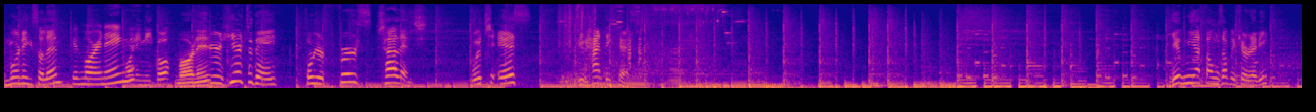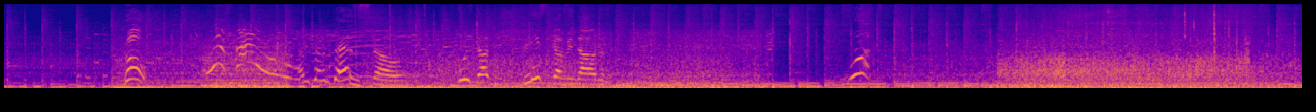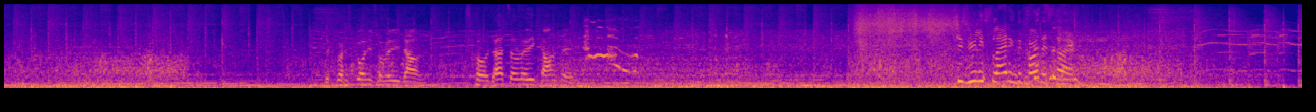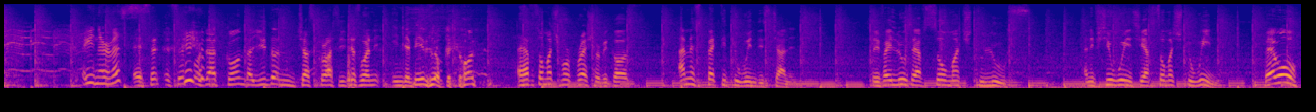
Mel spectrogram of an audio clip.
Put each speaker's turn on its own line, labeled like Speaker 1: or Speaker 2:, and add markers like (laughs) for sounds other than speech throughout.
Speaker 1: Good morning, Solen.
Speaker 2: Good morning.
Speaker 1: Morning, Nico.
Speaker 3: Morning.
Speaker 1: We're here today for your first challenge, which is the handling test. Give me a thumbs up if you're ready. Go!
Speaker 3: I'm kind of tense now. Who's that beast coming out of? What? First cone is already down, so that's already counted.
Speaker 1: She's really sliding the car this time.
Speaker 2: Are you nervous?
Speaker 3: Except, except (laughs) for that cone that you don't just cross, you just went in the middle of the cone. I have so much more pressure because I'm expected to win this challenge. So if I lose, I have so much to lose. And if she wins, she has so much to win. Bebo!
